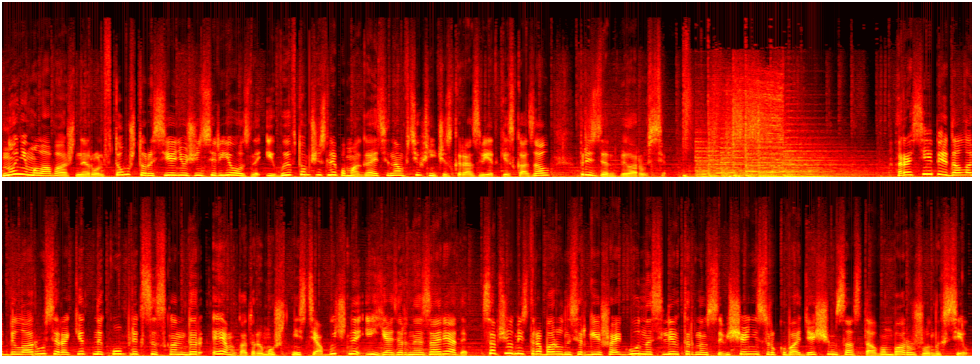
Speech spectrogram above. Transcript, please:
Но немаловажная роль в том, что россияне очень серьезны, и вы в том числе помогаете нам в технической разведке, сказал президент Беларуси. Россия передала Беларуси ракетный комплекс «Искандер-М», который может нести обычные и ядерные заряды, сообщил министр обороны Сергей Шойгу на селекторном совещании с руководящим составом вооруженных сил.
